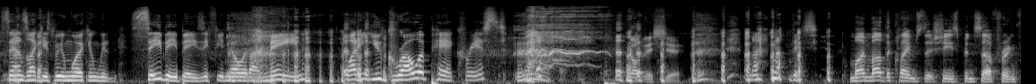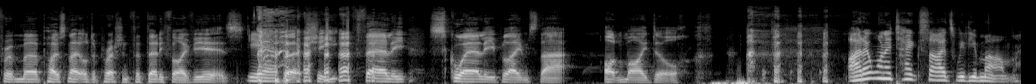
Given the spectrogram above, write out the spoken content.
Sounds like he's been working with CBBS, if you know what I mean. Why don't you grow a pair, Chris? not this year. no, not this. Year. My mother claims that she's been suffering from uh, postnatal depression for 35 years. Yeah. But she fairly squarely blames that on my door. I don't want to take sides with your mum,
